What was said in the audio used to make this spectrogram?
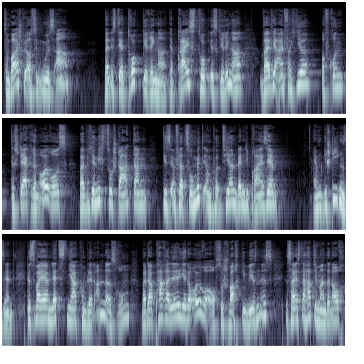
zum Beispiel aus den USA, dann ist der Druck geringer, der Preisdruck ist geringer, weil wir einfach hier aufgrund des stärkeren Euros, weil wir hier nicht so stark dann diese Inflation mit importieren, wenn die Preise ähm, gestiegen sind. Das war ja im letzten Jahr komplett andersrum, weil da parallel ja der Euro auch so schwach gewesen ist. Das heißt, da hatte man dann auch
